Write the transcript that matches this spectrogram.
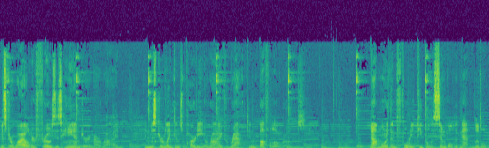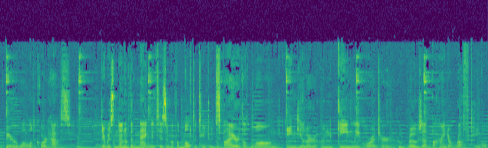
Mr. Wilder froze his hand during our ride and Mr. Lincoln's party arrived wrapped in buffalo robes. Not more than 40 people assembled in that little bare walled courthouse. There was none of the magnetism of a multitude to inspire the long, angular, ungainly orator who rose up behind a rough table.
